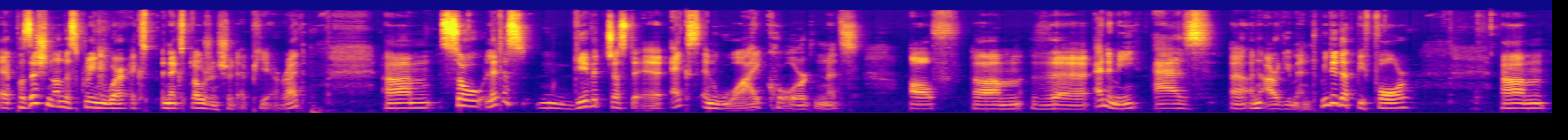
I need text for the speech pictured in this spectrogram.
a position on the screen where ex an explosion should appear, right? Um, so let us give it just the x and y coordinates of um, the enemy as uh, an argument. We did that before. Um,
